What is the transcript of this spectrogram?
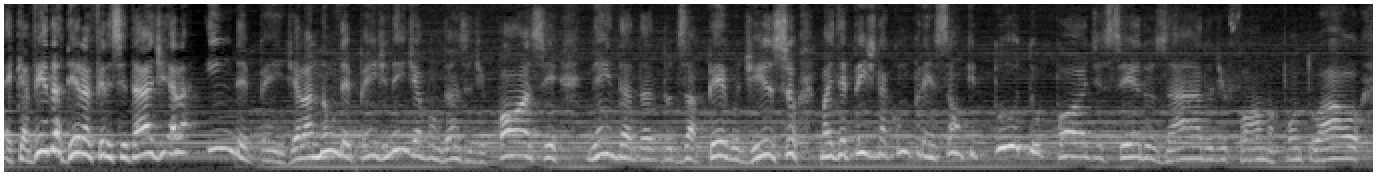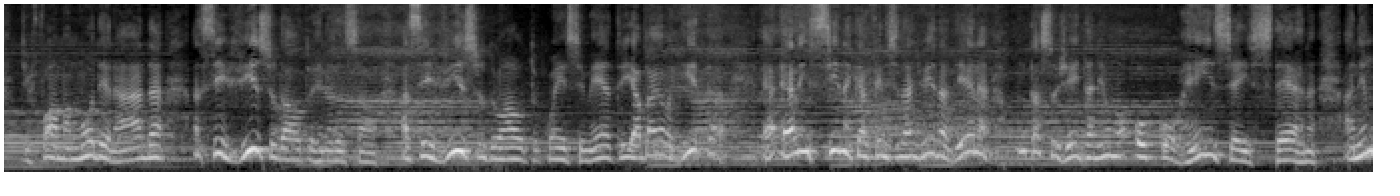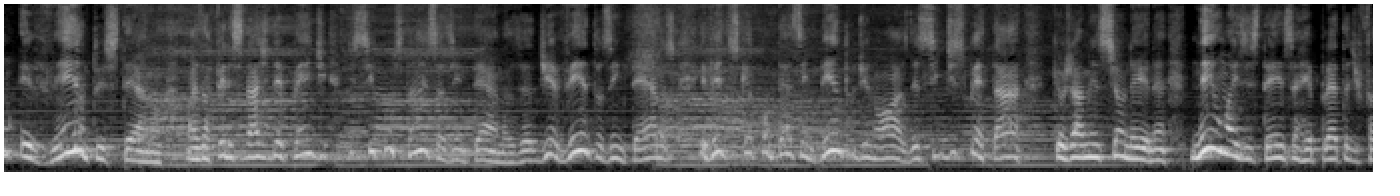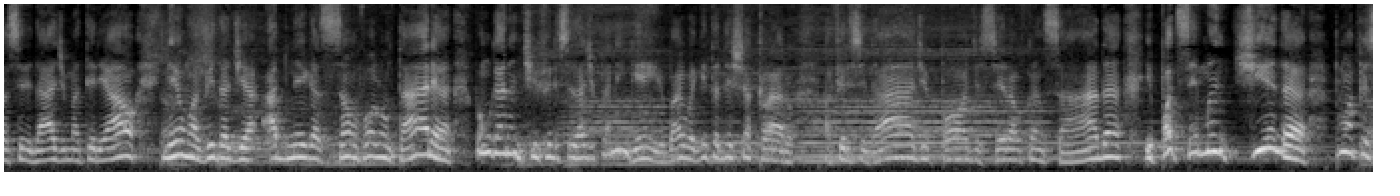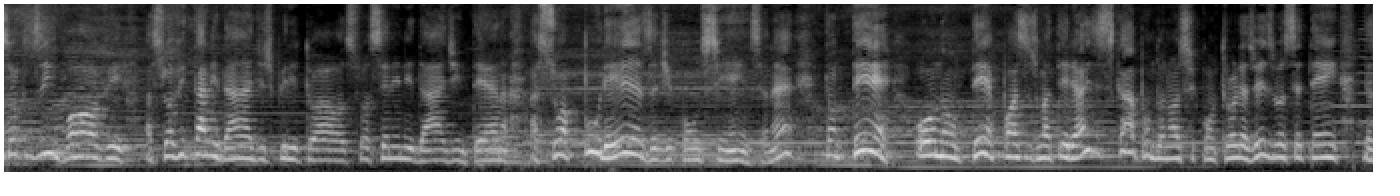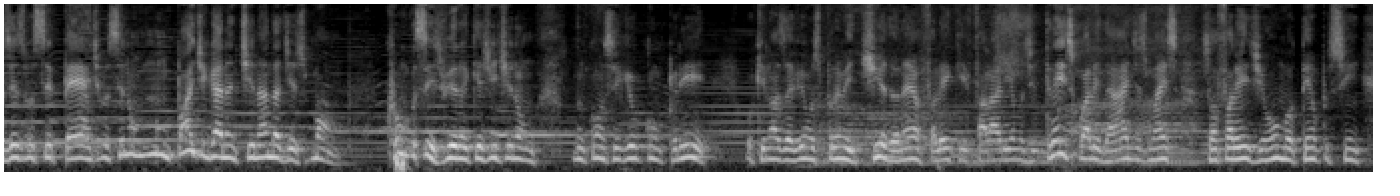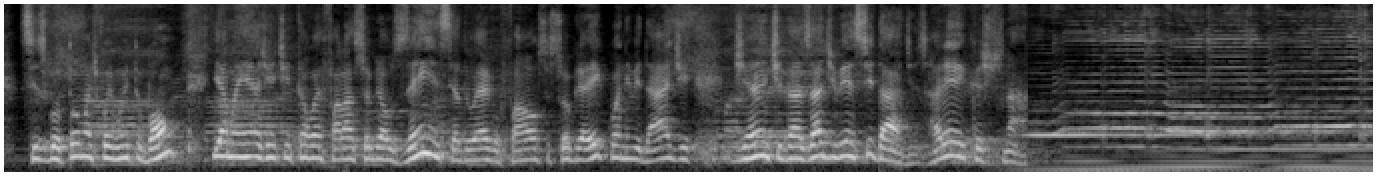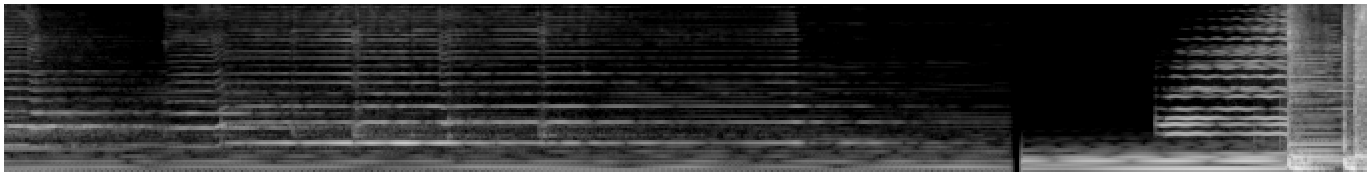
é que a verdadeira felicidade ela independe, ela não depende nem de abundância de posse, nem da, da, do desapego disso, mas depende da compreensão que tudo pode ser usado de forma pontual, de forma moderada, a serviço da autorrealização, a serviço do autoconhecimento. E a Bhagavad Gita, ela ensina que a felicidade verdadeira não está sujeita a nenhuma ocorrência externa, a nenhum evento externo, mas a felicidade depende de circunstâncias internas, de eventos internos, eventos que acontecem dentro de nós, desse despertar que eu já mencionei, né? Nem uma existência repleta de facilidade material, nem uma vida de abnegação voluntária vão garantir felicidade para ninguém. O Bhagavad Gita deixa claro: a felicidade pode ser alcançada e pode ser mantida por uma pessoa que desenvolve a sua vitalidade espiritual, a sua serenidade interna, a sua pureza de consciência, né? Então, ter ou não ter posses materiais escapam do nosso controle. Às vezes você tem, às vezes você perde, você não, não pode garantir nada disso. Bom, como vocês viram aqui, a gente não, não conseguiu cumprir o que nós havíamos prometido, né? Eu falei que falaríamos de três qualidades, mas só falei de uma, o tempo sim se esgotou, mas foi muito bom. E amanhã a gente então vai falar sobre a ausência do ego falso, sobre a equanimidade diante das adversidades. Hare Krishna.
